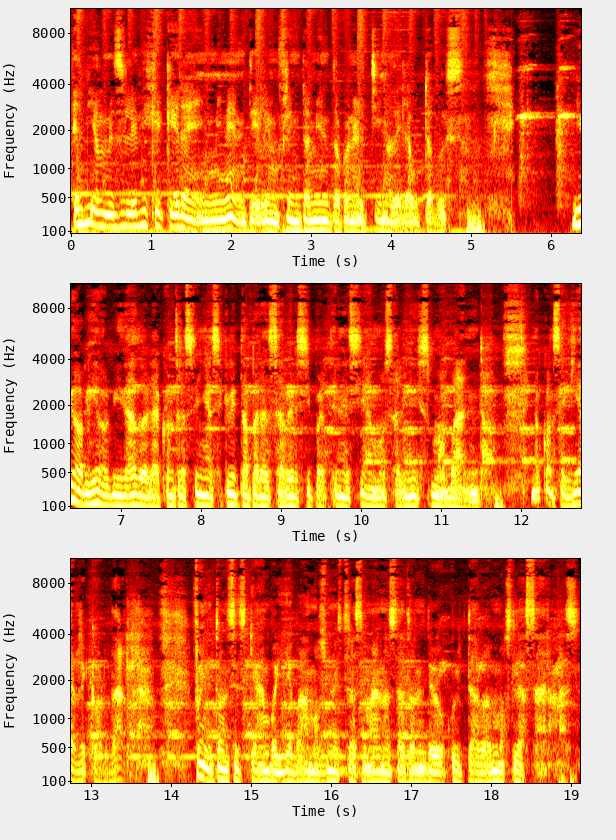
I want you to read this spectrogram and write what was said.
El viernes le dije que era inminente el enfrentamiento con el chino del autobús. Yo había olvidado la contraseña secreta para saber si pertenecíamos al mismo bando. No conseguía recordarla. Fue entonces que ambos llevamos nuestras manos a donde ocultábamos las armas.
